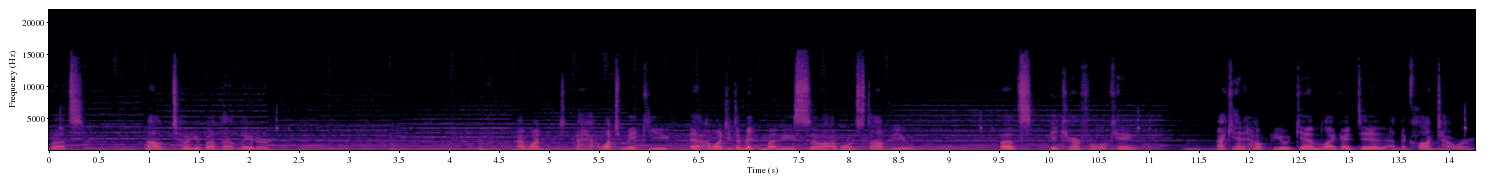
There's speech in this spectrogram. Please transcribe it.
but I'll tell you about that later. I want I want to make you uh, I want you to make money, so I won't stop you. But be careful, okay? I can't help you again like I did at the clock tower.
